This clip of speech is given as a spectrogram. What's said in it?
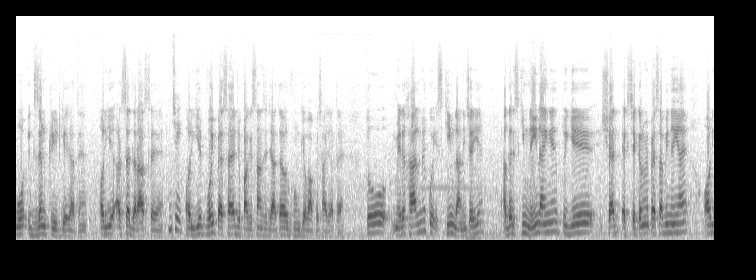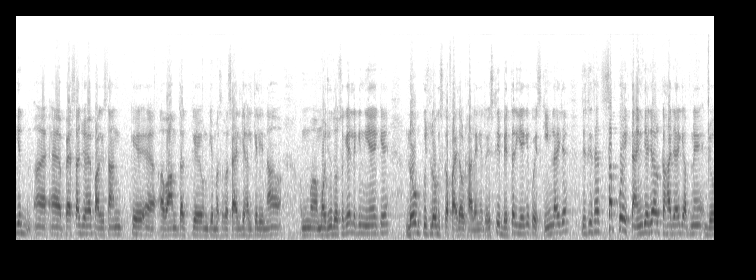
वो एग्ज़ाम ट्रीट किए जाते हैं। और ये अरसे दराज से है। और ये वही पैसा है जो पाकिस्तान से जाता है और घूम के वापस आ जाता है। तो मेरे ख्याल में कोई स्कीम लानी चाहिए। अगर स्कीम नहीं लाएँगे तो ये शायद एक्सचेकर में पैसा भी नहीं आए और ये पैसा जो है पाकिस्तान के अवाम तक के उनके वसाइल के हल के लिए ना मौजूद हो सके। लेकिन ये है कि लोग कुछ लोग इसका फ़ायदा उठा लेंगे। तो इसलिए बेहतर ये है कि कोई स्कीम लाई जाए जिसके साथ सबको एक टाइम दिया जाए और कहा जाए कि अपने जो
